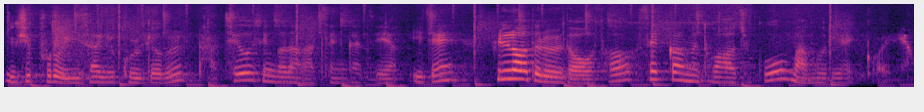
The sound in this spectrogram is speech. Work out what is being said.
60% 이상의 골격을 다 채우신 거나 마찬가지예요. 이제 필러들을 넣어서 색감을 도와주고 마무리할 거예요.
